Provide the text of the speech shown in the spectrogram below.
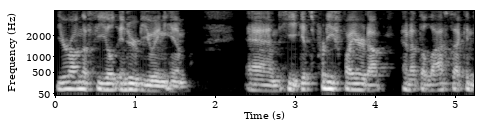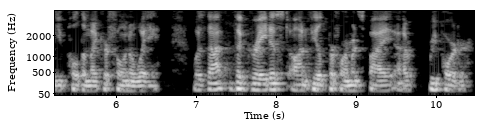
You're on the field interviewing him, and he gets pretty fired up. And at the last second, you pull the microphone away. Was that the greatest on field performance by a reporter?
